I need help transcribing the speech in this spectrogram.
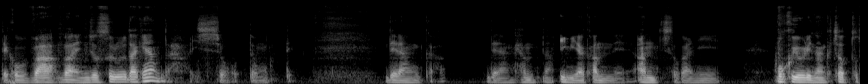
で、こう、バーバー炎上するだけなんだ、一生って思って。で、なんか、で、なんか、意味わかんねえ、アンチとかに、僕よりなんかちょっと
